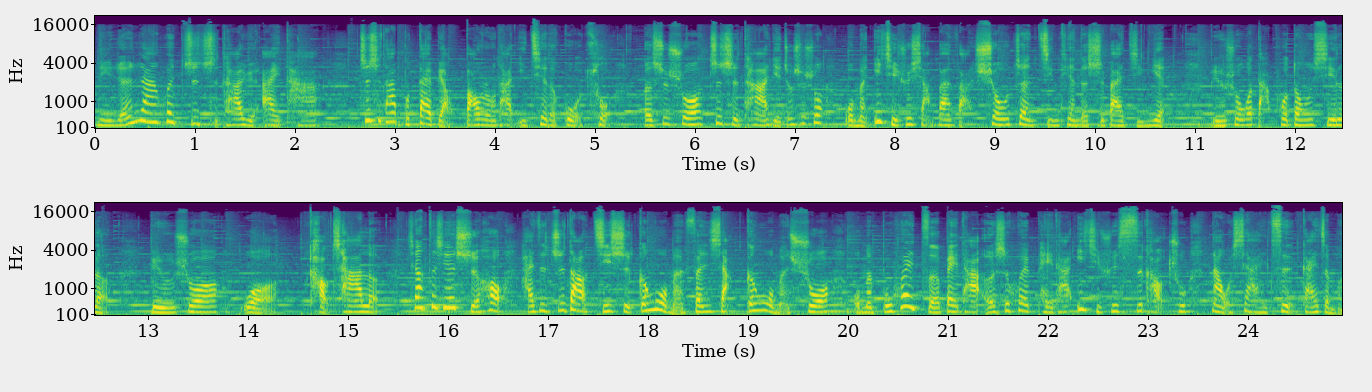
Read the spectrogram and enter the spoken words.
你仍然会支持他与爱他。支持他不代表包容他一切的过错，而是说支持他，也就是说我们一起去想办法修正今天的失败经验。比如说我打破东西了，比如说我。考差了，像这些时候，孩子知道，即使跟我们分享、跟我们说，我们不会责备他，而是会陪他一起去思考出，那我下一次该怎么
